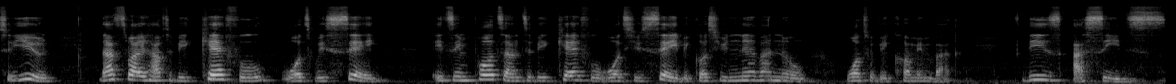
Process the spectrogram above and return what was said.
to you. That's why you have to be careful what we say. It's important to be careful what you say because you never know what will be coming back. These are seeds.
